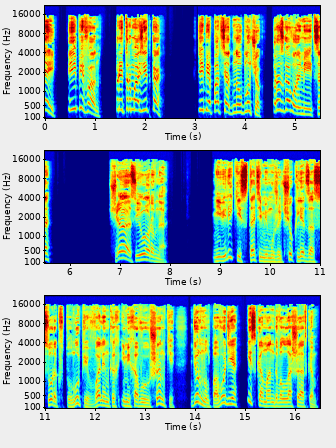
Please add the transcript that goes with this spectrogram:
«Эй, Епифан, притормозит-ка! К тебе подсяду на облучок, разговор имеется!» «Сейчас, Егоровна!» Невеликий статями мужичок лет за сорок в тулупе, в валенках и меховой ушанке дернул поводья и скомандовал лошадкам.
